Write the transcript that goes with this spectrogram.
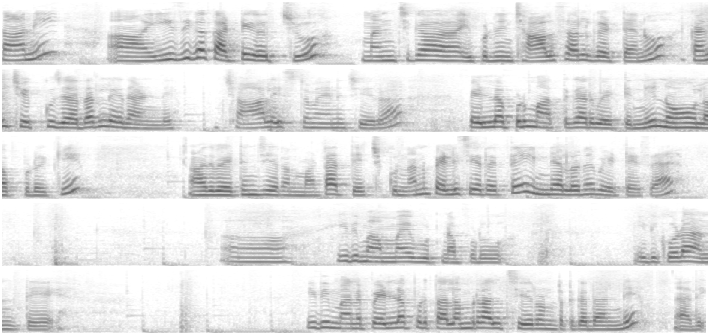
కానీ ఈజీగా కట్టేయచ్చు. మంచిగా ఇప్పుడు నేను చాలాసార్లు కట్టాను. కానీ చెక్కు జదరలేదండి చాలా ఇష్టమైన చీర. పెళ్ళప్పుడు మా అత్తగారు పెట్టింది నోవులప్పుడుకి. అది పెట్టిన చీర అనమాట అది తెచ్చుకున్నాను. పెళ్ళి చీర అయితే ఇండియాలోనే పెట్టేశా. ఇది మా అమ్మాయి పుట్టినప్పుడు. ఇది కూడా అంతే. ఇది మన పెళ్ళప్పుడు తలంబ్రాల చీర ఉంటుంది కదండి? అది.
